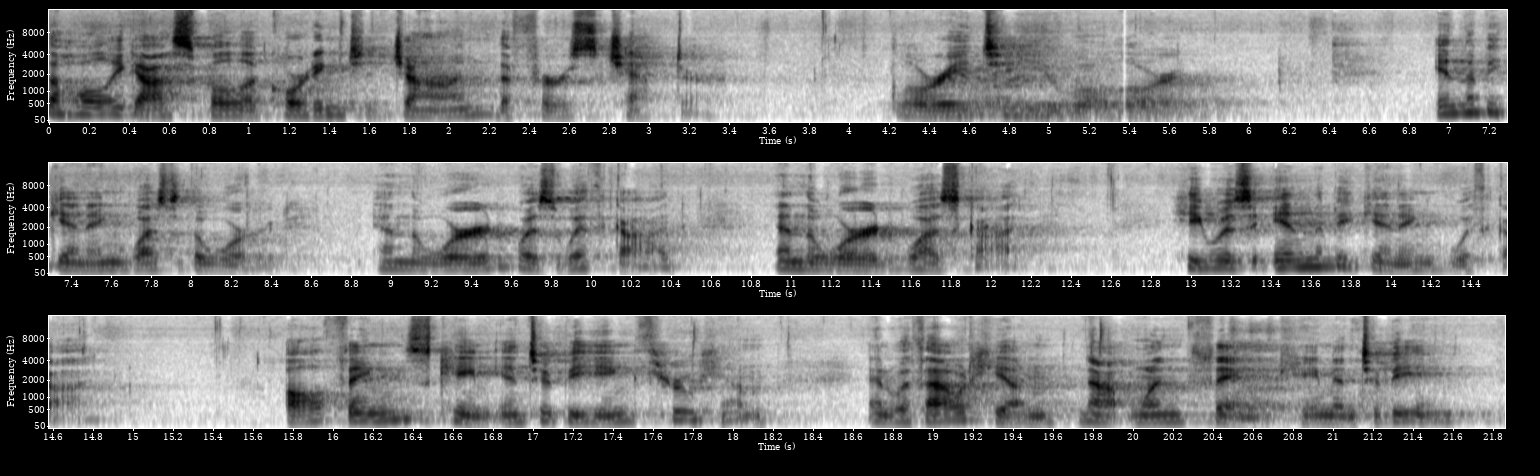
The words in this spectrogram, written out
The Holy Gospel according to John, the first chapter. Glory to you, O Lord. In the beginning was the Word, and the Word was with God, and the Word was God. He was in the beginning with God. All things came into being through him, and without him, not one thing came into being.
